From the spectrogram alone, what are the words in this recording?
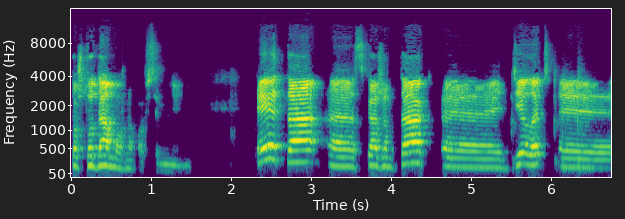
то, что да, можно по всем мнениям, это, э, скажем так, э, делать э,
